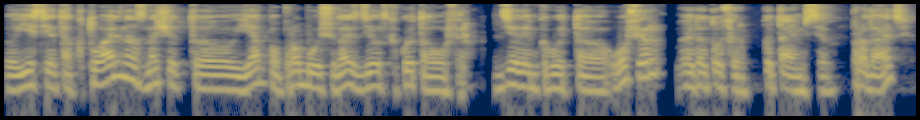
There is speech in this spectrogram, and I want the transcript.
Если это актуально, значит, э, я попробую сюда сделать какой-то офер. Делаем какой-то офер, этот офер пытаемся продать.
